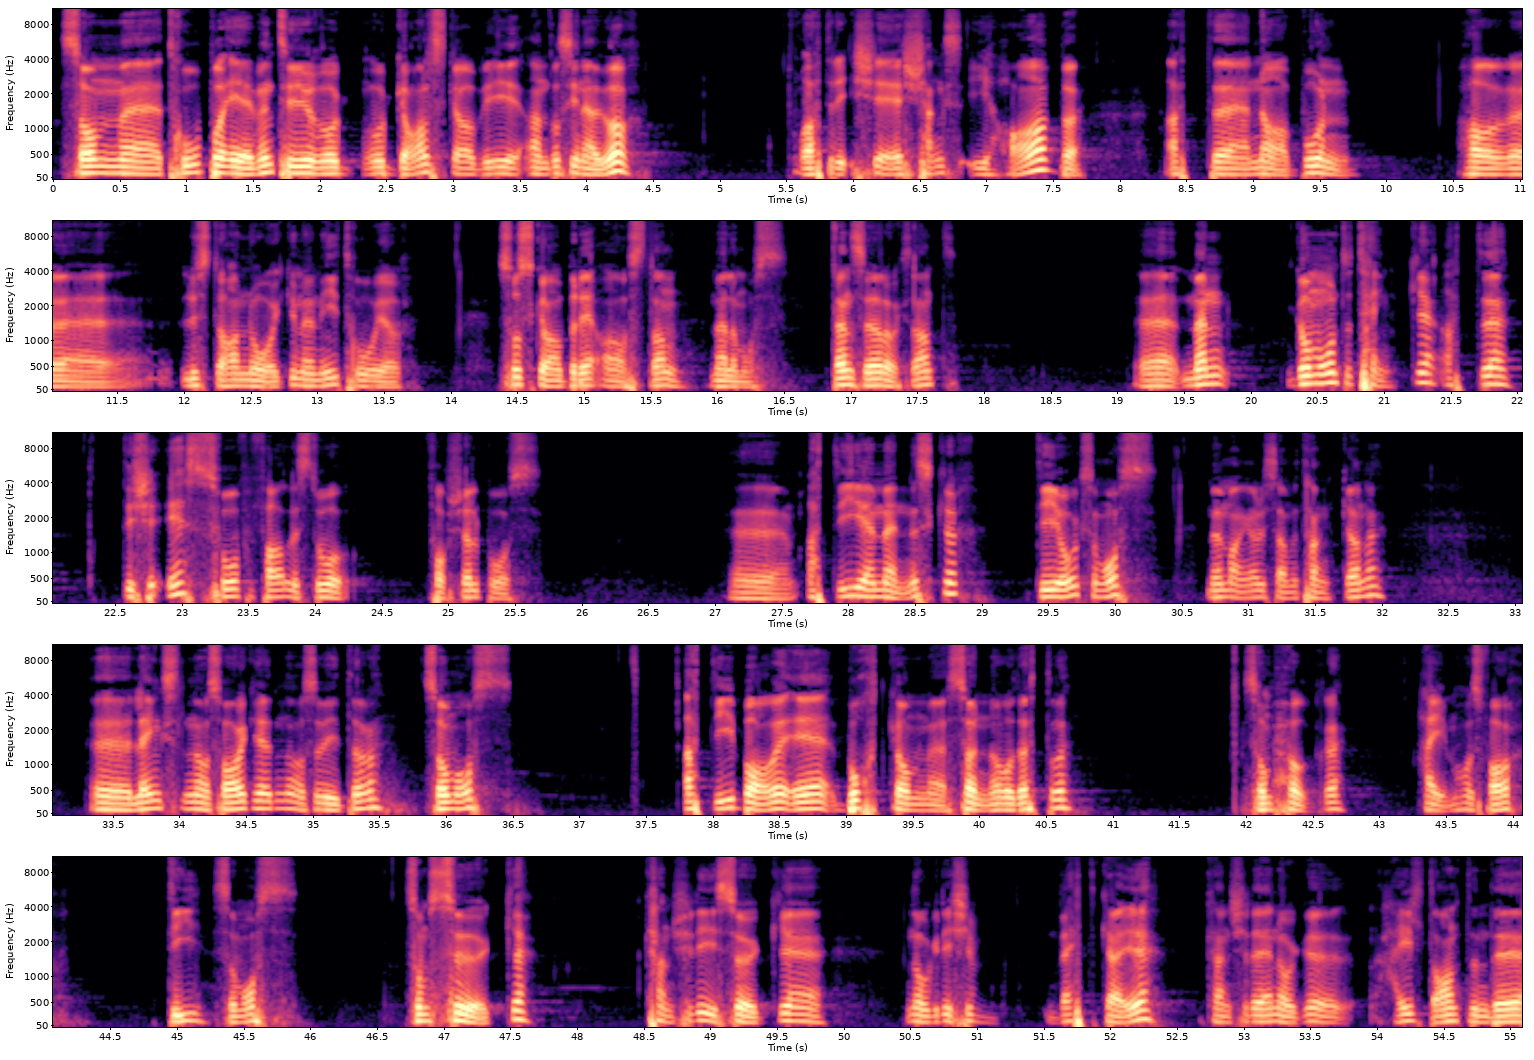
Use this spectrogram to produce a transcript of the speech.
som uh, tror på eventyr og, og, galskap i andre sine øyne. Og at det ikke er sjans i havet at uh, naboen har eh, lyst til å ha noe med min tro å gjøre. Så skaper det avstand mellom oss. Den ser dere, sant? Eh, men går vi rundt og tenker at eh, det ikke er så forferdelig stor forskjell på oss Eh, at de er mennesker, de òg som oss, med mange av de samme tankene. Eh, lengslene og svakhetene osv. som oss. At de bare er bortkomne sønner og døtre som hører hjemme hos far. De som oss. Som søker. Kanskje de søker noe de ikke vet hva er. Kanskje det er noe helt annet enn det,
